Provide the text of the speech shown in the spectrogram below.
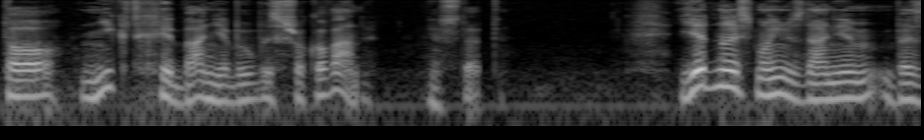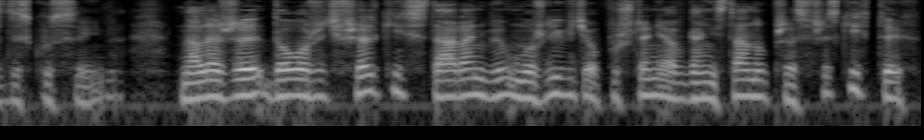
to nikt chyba nie byłby zszokowany, niestety. Jedno jest moim zdaniem bezdyskusyjne. Należy dołożyć wszelkich starań, by umożliwić opuszczenie Afganistanu przez wszystkich tych,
